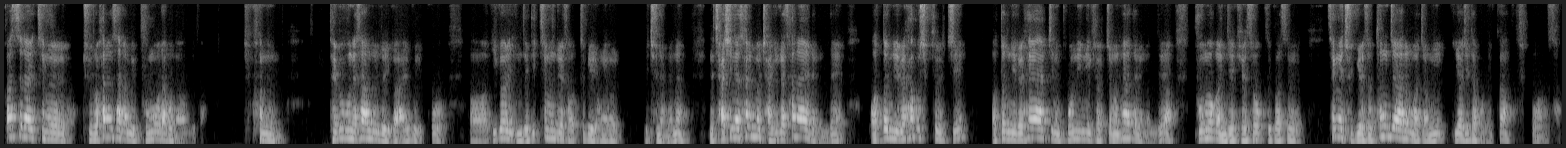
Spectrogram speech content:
가스라이팅을 주로 하는 사람이 부모라고 나옵니다. 이거는 대부분의 사람들도 이거 알고 있고 어, 이걸 이제 니트 문제에서 어떻게 영향을 미치냐면은 자신의 삶을 자기가 살아야 되는데 어떤 일을 하고 싶을지 어떤 일을 해야 할지는 본인이 결정을 해야 되는 건데요. 부모가 이제 계속 그것을 생애 주기에서 통제하는 과정이 이어지다 보니까 뭐 서-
